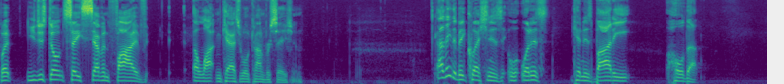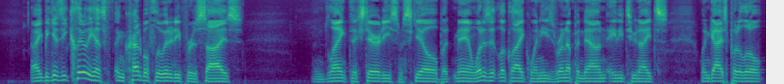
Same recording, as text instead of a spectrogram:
but you just don't say seven five a lot in casual conversation. I think the big question is what is can his body hold up? Right? Because he clearly has incredible fluidity for his size and length, dexterity, some skill, but man, what does it look like when he's run up and down 82 nights when guys put a little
